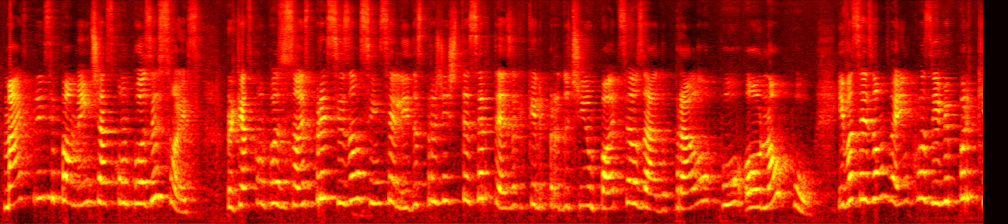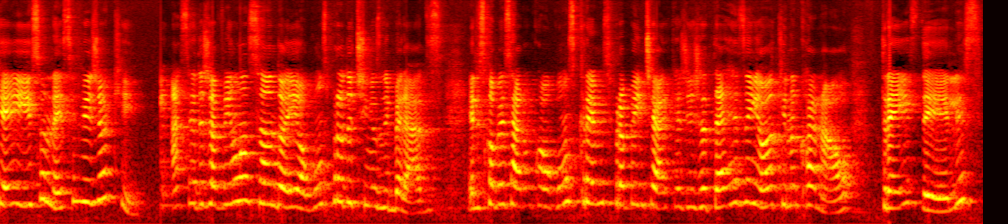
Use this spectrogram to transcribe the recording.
mas principalmente as composições, porque as composições precisam sim ser lidas pra gente ter certeza que aquele produtinho pode ser usado pra low pool ou no pool. E vocês vão ver inclusive por que isso nesse vídeo aqui. A Seda já vem lançando aí alguns produtinhos liberados, eles começaram com alguns cremes pra pentear que a gente até resenhou aqui no canal, três deles.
